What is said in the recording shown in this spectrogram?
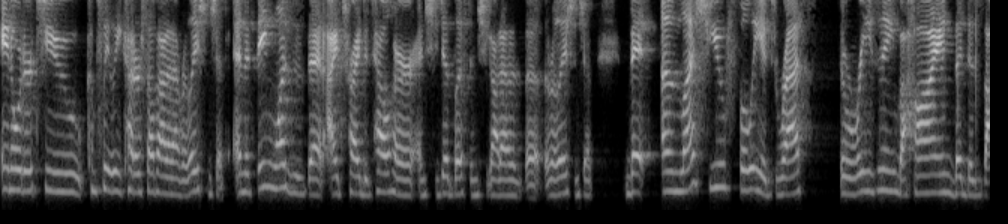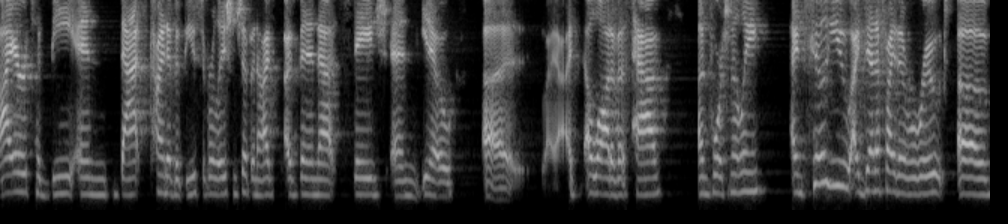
in order to completely cut herself out of that relationship. And the thing was, is that I tried to tell her, and she did listen. She got out of the, the relationship. That unless you fully address the reasoning behind the desire to be in that kind of abusive relationship and i've i've been in that stage and you know uh, I, a lot of us have unfortunately until you identify the root of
